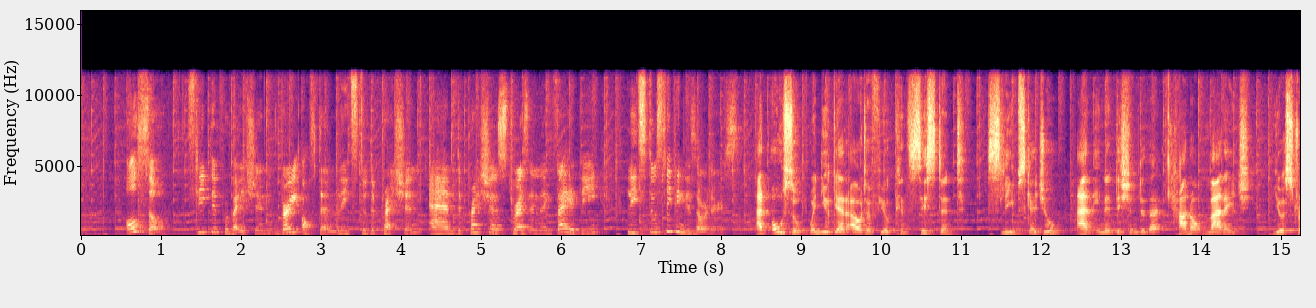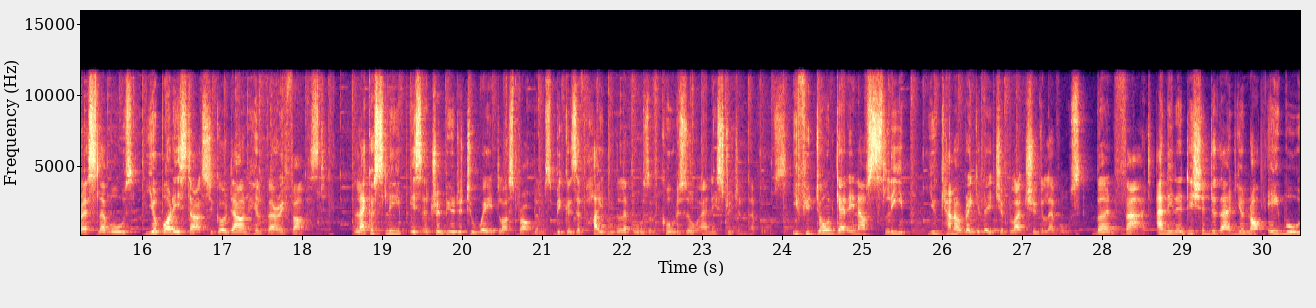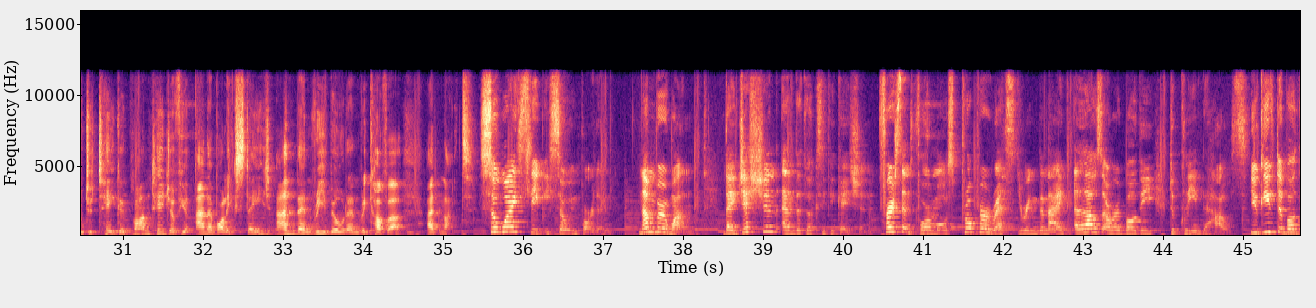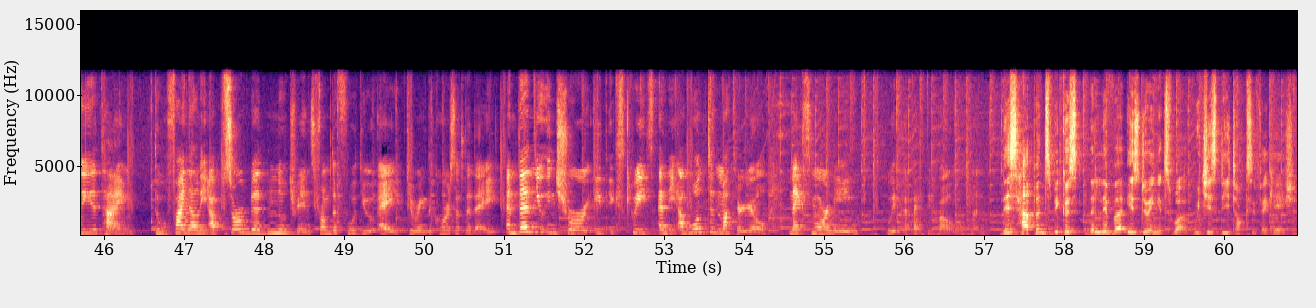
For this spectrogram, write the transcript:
Also, sleep deprivation very often leads to depression and depression, stress and anxiety leads to sleeping disorders. And also, when you get out of your consistent sleep schedule and in addition to that cannot manage your stress levels, your body starts to go downhill very fast. Lack of sleep is attributed to weight loss problems because of heightened levels of cortisol and estrogen levels. If you don't get enough sleep, you cannot regulate your blood sugar levels, burn fat, and in addition to that, you're not able to take advantage of your anabolic stage and then rebuild and recover at night. So why sleep is so important? Number one, digestion and detoxification. First and foremost, proper rest during the night allows our body to clean the house. You give the body the time to finally absorb the nutrients from the food you ate during the course of the day and then you ensure it excretes any unwanted material next morning with effective bowel movement. This happens because the liver is doing its work, which is detoxification.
